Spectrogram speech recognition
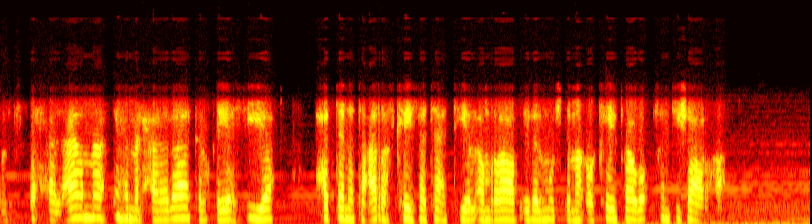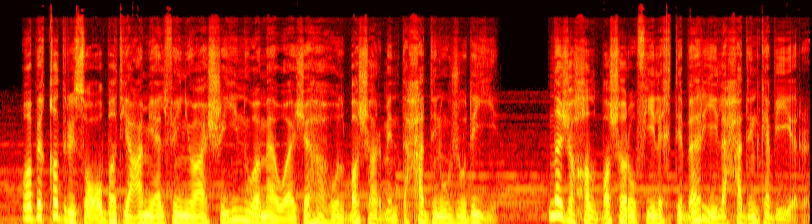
وللصحة العامة فهم الحالات القياسية حتى نتعرف كيف تأتي الأمراض إلى المجتمع وكيف وقف انتشارها. وبقدر صعوبة عام 2020 وما واجهه البشر من تحد وجودي، نجح البشر في الاختبار إلى حد كبير.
